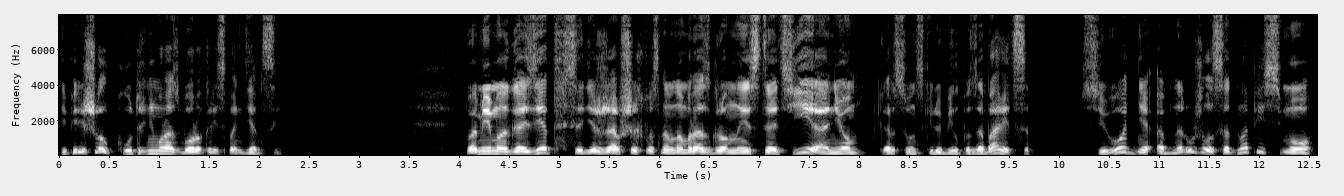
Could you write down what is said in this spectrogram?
и перешел к утреннему разбору корреспонденции. Помимо газет, содержавших в основном разгромные статьи о нем, Корсунский любил позабавиться, сегодня обнаружилось одно письмо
